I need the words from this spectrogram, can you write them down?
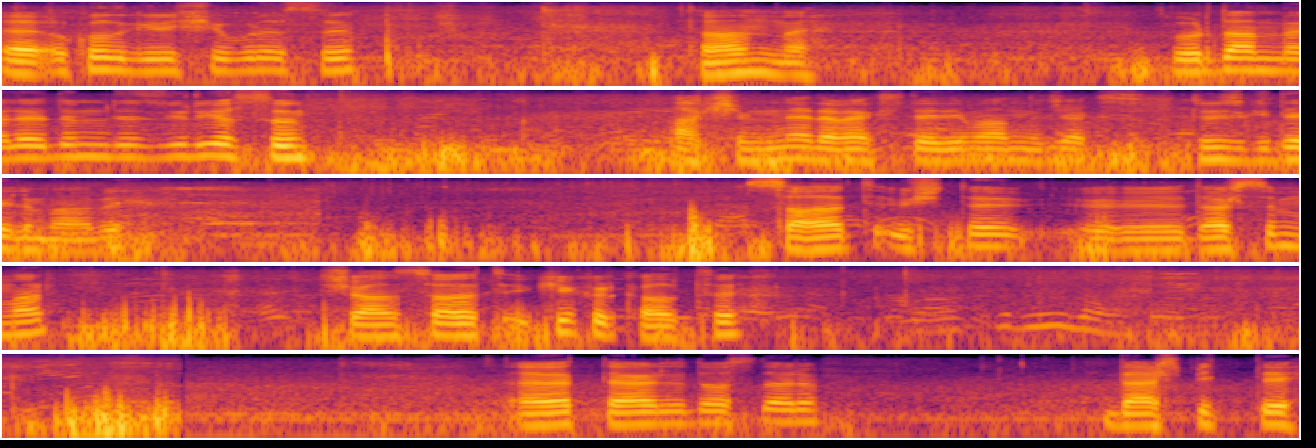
Ee, okul girişi burası. Tamam mı? Buradan böyle dümdüz yürüyorsun. Bak şimdi ne demek istediğimi anlayacaksın. Düz gidelim abi. Saat 3'te e, dersim var. Şu an saat 2.46. Evet değerli dostlarım. Ders bitti.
